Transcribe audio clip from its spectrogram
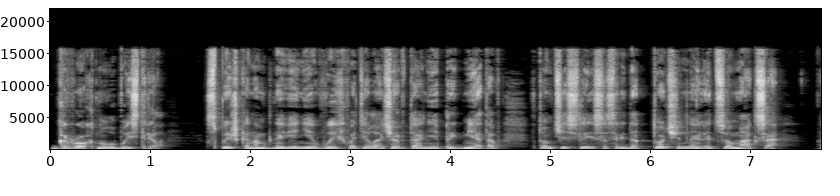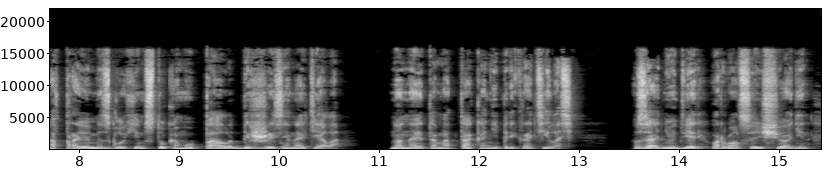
Грохнул выстрел. Вспышка на мгновение выхватила очертания предметов, в том числе и сосредоточенное лицо Макса, а в проеме с глухим стуком упало безжизненное тело. Но на этом атака не прекратилась. В заднюю дверь ворвался еще один –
